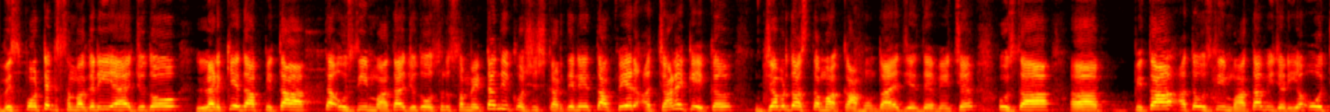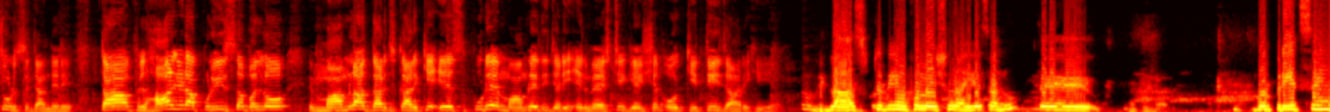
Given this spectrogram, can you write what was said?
ਵਿਸਫੋਟਕ ਸਮੱਗਰੀ ਹੈ, ਜਦੋਂ ਲੜਕੇ ਦਾ ਪਿਤਾ ਤਾਂ ਉਸ ਦੀ ਮਾਤਾ ਜਦੋਂ ਉਸ ਨੂੰ ਸਮੇਟਣ ਦੀ ਕੋਸ਼ਿਸ਼ ਕਰਦੇ ਨੇ, ਤਾਂ ਫਿਰ ਅਚਾਨਕ ਇੱਕ ਜ਼ਬਰਦਸਤ ਧਮਾਕਾ ਹੁੰਦਾ ਹੈ ਜਿਸ ਦੇ ਵਿੱਚ ਉਸ ਦਾ ਪਿਤਾ ਅਤੇ ਉਸ ਦੀ ਮਾਤਾ ਵੀ ਜਿਹੜੀ ਆ, ਉਹ ਝੁਲਸ ਜਾਂਦੇ ਨੇ। ਤਾਂ ਫਿਲਹਾਲ ਜਿਹੜਾ ਪੁਲਿਸ ਵੱਲੋਂ ਮਾਮਲਾ ਦਰਜ ਕਰਕੇ ਇਸ ਪੂਰੇ ਮਾਮਲੇ ਦੀ ਜਿਹੜੀ ਇਨਵੈਸਟੀਗੇਸ਼ਨ ਉਹ ਕੀਤੀ ਜਾ ਰਹੀ ਹੈ। ਲਾਸਟ ਦੀ ਇਨਫੋਰਮੇਸ਼ਨ ਆਈ ਹੈ ਸਾਨੂੰ, ਤੇ ਗੁਰਪ੍ਰੀਤ ਸਿੰਘ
